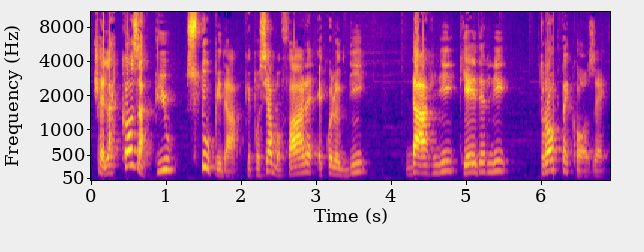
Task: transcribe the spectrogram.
Cioè la cosa più stupida che possiamo fare è quello di dargli, chiedergli troppe cose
